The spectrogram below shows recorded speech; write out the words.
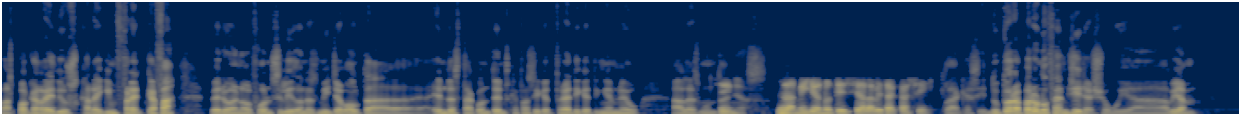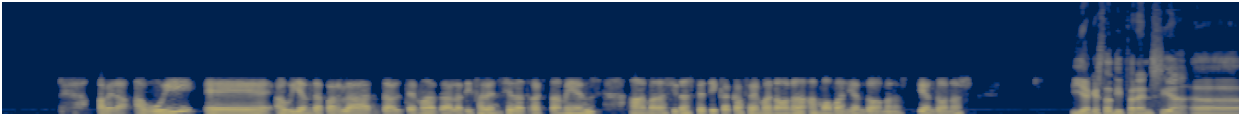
vas pel carrer i dius, carai, quin fred que fa. Però, en el fons, si li dones mitja volta, eh, hem d'estar contents que faci aquest fred i que tinguem neu a les muntanyes. La millor notícia, la veritat que sí. Clar que sí. Doctora, per on ho fem girar, això, avui? Aviam. A veure, avui eh, hauríem de parlar del tema de la diferència de tractaments en medicina estètica que fem en, ona, en homes i en dones. I en dones. I aquesta diferència, eh,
